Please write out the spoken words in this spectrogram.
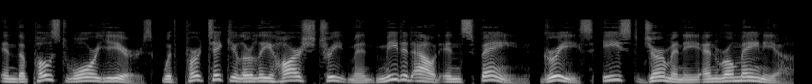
in the post-war years, with particularly harsh treatment meted out in Spain, Greece, East Germany and Romania Romania.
